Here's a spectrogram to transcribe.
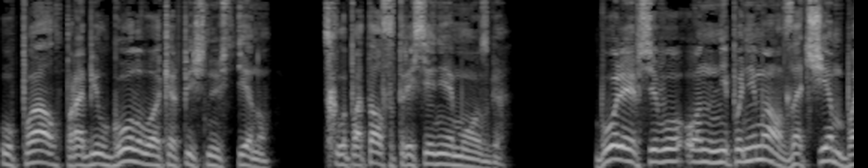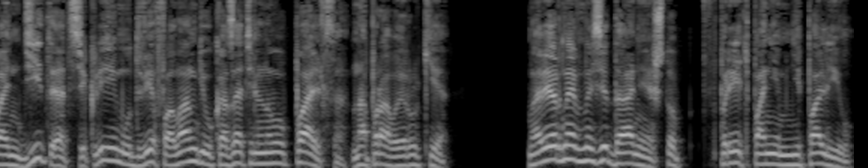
упал, пробил голову о кирпичную стену, схлопотал сотрясение мозга. Более всего он не понимал, зачем бандиты отсекли ему две фаланги указательного пальца на правой руке. Наверное, в назидание, чтоб впредь по ним не палил.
